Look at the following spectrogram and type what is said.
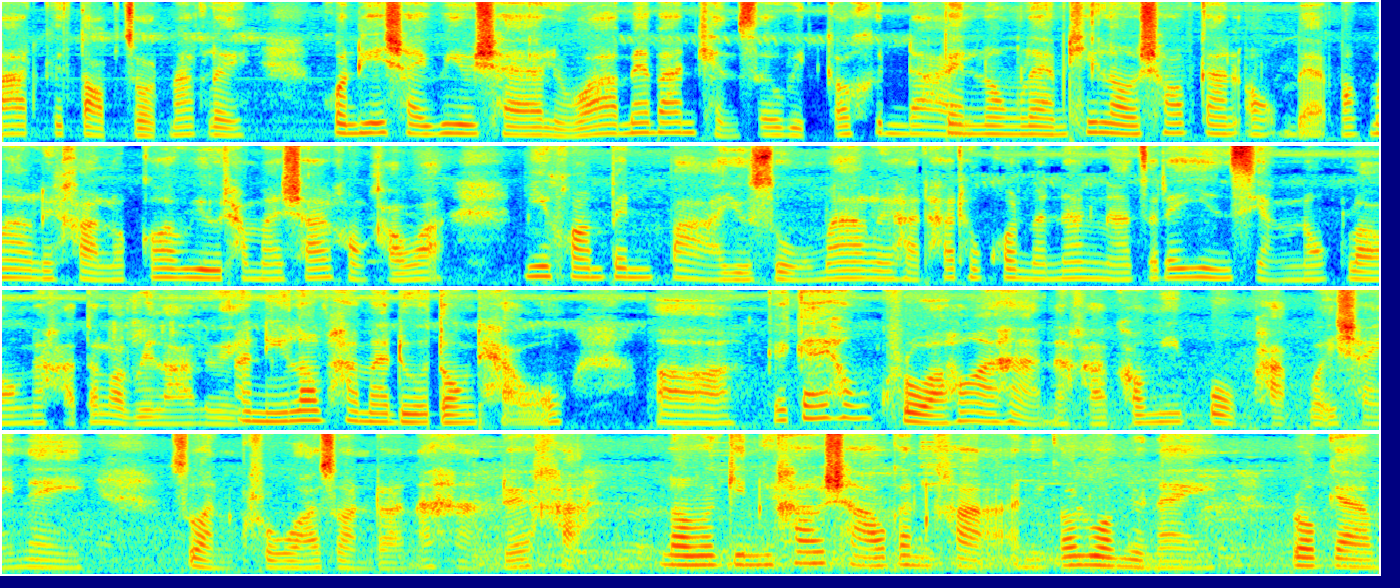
ลาดคือตอบโจทย์มากเลย คนที่ใช้วีลแชร์หรือว่าแม่บ้านเข็นเซอร์วิสก็ขึ้นได้ เป็นโรงแรมที่เราชอบการออกแบบมากๆเลยค่ะ แล้วก็วิวธรรมชาติของเขาอะมีความเป็นป่าอยู่สูงมากเลยค่ะ ถ้าทุกคนมานั่งนะ จะได้ยินเสียงนกร้องนะคะ ตลอดเวลาเลย อันนี้เราพามาดูตรงแถวเอ่อใกล้ๆห้องครัวห้องอาหารนะคะเขามีปลูกผักไว้ใช้ในส่วนครัวส่วนร้านอาหารด้วยค่ะ เรามากินข้าวเช้ากันค่ะ อันนี้ก็รวมอยู่ในโปรแกรม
